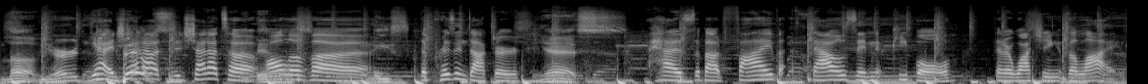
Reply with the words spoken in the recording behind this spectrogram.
love, you heard? Yeah, and shout out, Bills. shout out to Bills. all of uh, Denise. the prison doctor Yes. has about five thousand people that are watching the live.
